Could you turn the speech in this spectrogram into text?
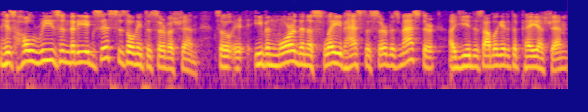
His whole reason that he exists is only to serve Hashem. So even more than a slave has to serve his master, a Yid is obligated to pay Hashem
